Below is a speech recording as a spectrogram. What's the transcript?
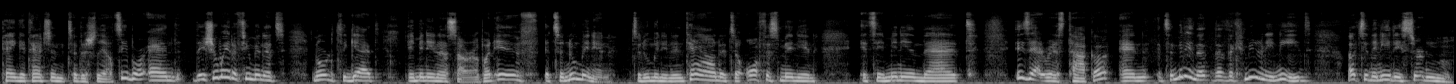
paying attention to the Shliach Tzibor, and they should wait a few minutes in order to get a minyan asara. But if it's a new minyan, it's a new minyan in town, it's an office minyan, it's a minyan that is at risk taka, and it's a minyan that, that the community needs. Let's say they need a certain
